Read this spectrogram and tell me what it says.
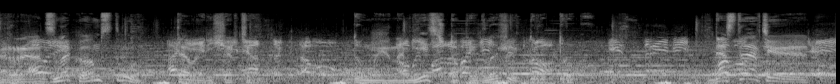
рад знакомству, товарищ Артем. Думаю, нам есть что предложить друг другу. Доставьте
